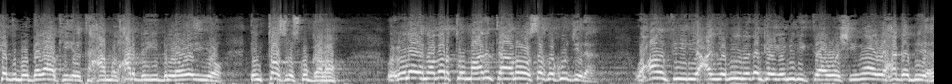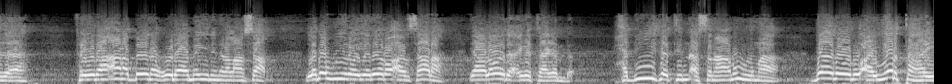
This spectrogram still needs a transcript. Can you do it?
Kadib uu dagaalkii iltixaamulxarbigii bilowday iyo in toos la isku galo. Wuxuu leeyahy nadartu maalinta anagoo safka ku jira. Waxaan fiiriyey can yamiini dhankayga midigtaa wa shimaali xagga bidixda. Ah fa idaa ana bayna ghulaamayni min alansaar laba wiiloo yaryaroo ansaarah yaa labada iga taaganba. Xadiiatin asnaanuhumaa da'doodu ay yar tahay.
